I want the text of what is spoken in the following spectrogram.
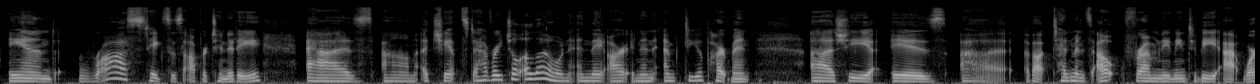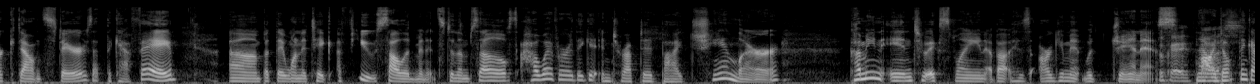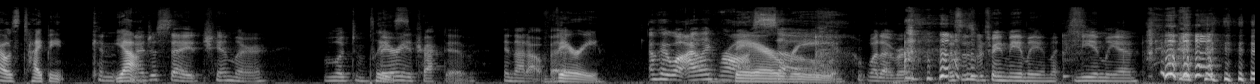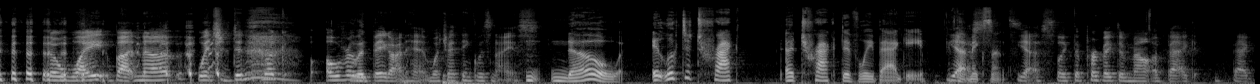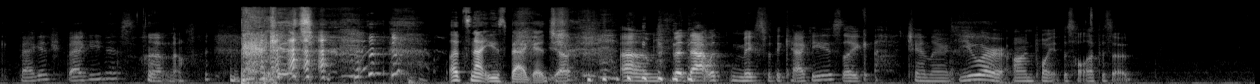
And Ross takes this opportunity as um, a chance to have Rachel alone, and they are in an empty apartment. Uh, she is uh, about 10 minutes out from needing to be at work downstairs at the cafe, um, but they want to take a few solid minutes to themselves. However, they get interrupted by Chandler coming in to explain about his argument with Janice. Okay, Now, I don't think I was typing. Can, yeah. can I just say, Chandler looked Please. very attractive in that outfit. Very, Okay, well, I like Ross. very. So. Whatever. this is between me and Leanne. Me and Leanne. the white button up, which didn't look overly big on him, which I think was nice. No, it looked attract attractively baggy. If Yes, that makes sense. Yes, like the perfect amount of bag, bag, baggage, bagginess. I don't know. Let's not use baggage. yeah, um, but that with mixed with the khakis, like Chandler, you are on point this whole episode.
